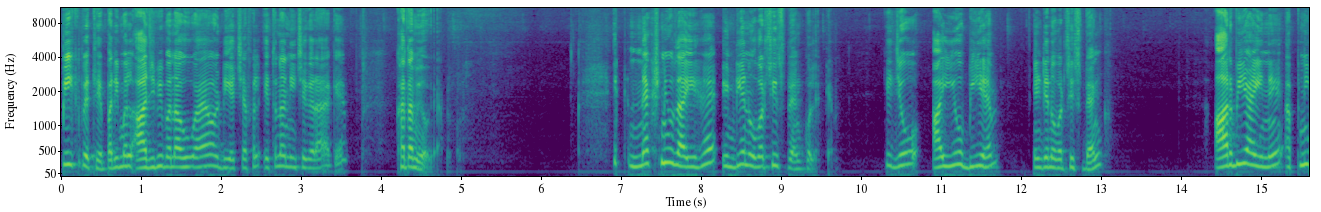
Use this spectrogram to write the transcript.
पीक पे थे। परिमल आज भी बना हुआ है और डीएचएफएल इतना नीचे गिरा है कि खत्म ही हो गया। एक नेक्स्ट न्यूज़ आई है इंडियन ओवरसीज बैंक को लेकर कि जो आईओबी है इंडियन ओवरसीज बैंक आरबीआई ने अपनी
